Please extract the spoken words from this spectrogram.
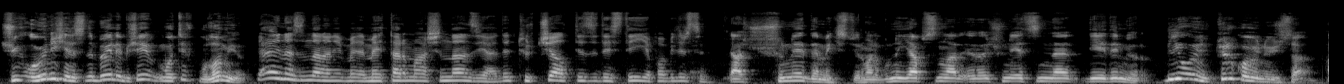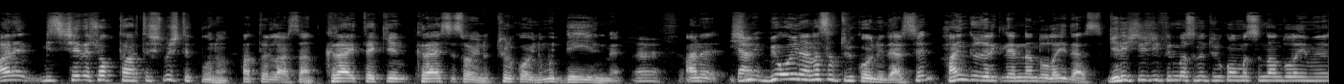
Çünkü oyun içerisinde böyle bir şey motif bulamıyor. Ya en azından hani Me- Mehter Marşı'ndan ziyade Türkçe altyazı desteği yapabilirsin. Ya şunu ne demek istiyorum hani bunu yapsınlar ya da şunu etsinler diye demiyorum. Bir oyun Türk oyunuysa hani biz şeyde çok tartışmıştık bunu hatırlarsan. Crytek'in Crysis oyunu Türk oyunu mu değil mi? Evet. Hani şimdi bir oyuna nasıl Türk oyunu dersin? Hangi özelliklerinden dolayı dersin? Geliştirici firmasının Türk olmasından dolayı mı?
